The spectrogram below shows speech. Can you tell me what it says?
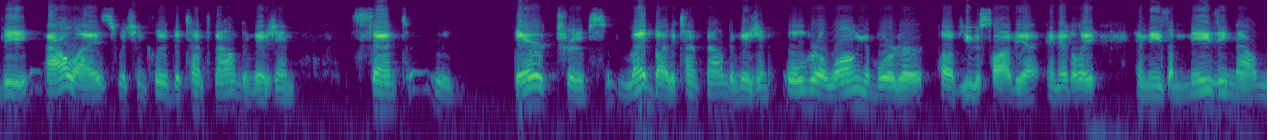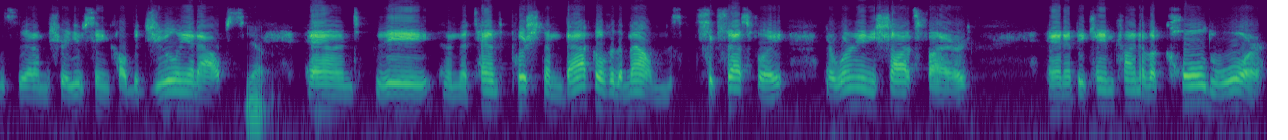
the Allies, which include the 10th Mountain Division, sent their troops, led by the 10th Mountain Division, over along the border of Yugoslavia and Italy in these amazing mountains that I'm sure you've seen called the Julian Alps. yep And the and the 10th pushed them back over the mountains successfully. There weren't any shots fired, and it became kind of a cold war.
